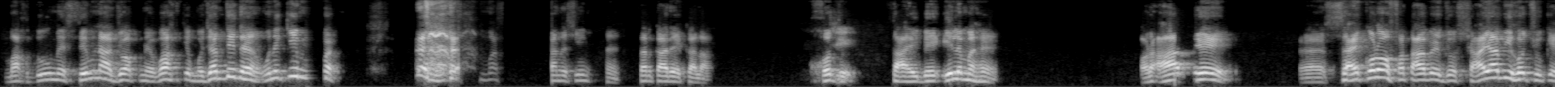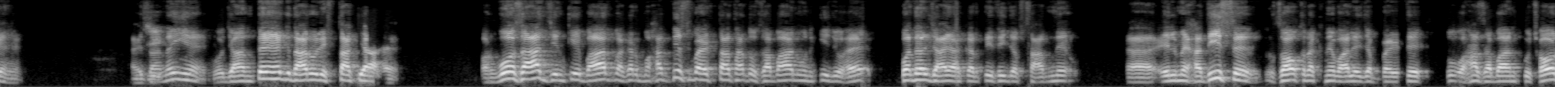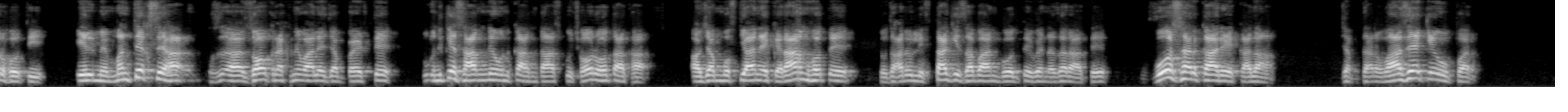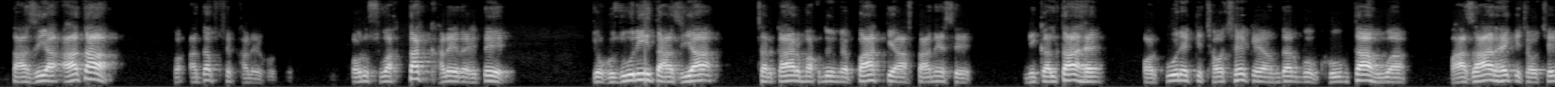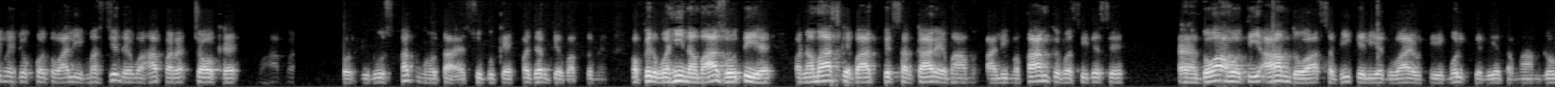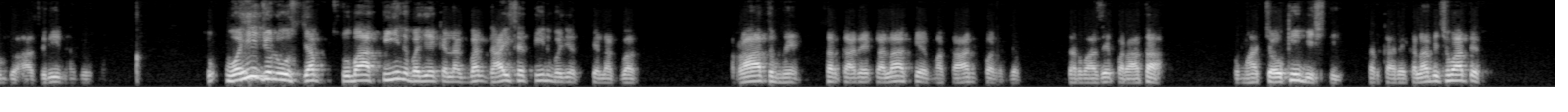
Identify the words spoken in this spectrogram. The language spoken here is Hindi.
मखदूम सिमना जो अपने वक्त के मुजद हैं उनकी नशीन हैं सरकार कला। खुद साहिब इल्म हैं और आपके सैकड़ों फतावे जो शाया भी हो चुके हैं। ऐसा नहीं है। वो जानते हैं कि दारुल इफ्ता क्या है। और वो जात जिनके बाद अगर मुहदस बैठता था तो जबान उनकी जो है बदल जाया करती थी। जब सामने इल्म हदीस से जौक रखने वाले जब बैठते तो वहाँ जबान कुछ और होती। इल्म मंतिक से जौक रखने वाले जब बैठते तो उनके सामने उनका अंदाज कुछ और होता था। और जब मुफ्तियान कराम होते तो दारुल इफ्ता की जबान बोलते हुए नज़र आते वो सरकार कला, जब दरवाजे के ऊपर ताजिया आता तो अदब से खड़े होते और उस वक्त तक खड़े रहते, जो हुजूरी ताजिया सरकार मखदूम पाक के आस्थाने से निकलता है और पूरे किचौछे के अंदर वो घूमता हुआ बाज़ार है किचौछे में जो कोतवाली मस्जिद है, वहाँ पर चौक है, वहाँ पर जुलूस खत्म होता है सुबह के फजर के वक्त में और फिर वहीं नमाज़ होती है। और नमाज़ के बाद फिर सरकार इमाम अली मकाम के वसीले से दुआ होती, आम दुआ, सभी के लिए दुआएँ होती है मुल्क के लिए तमाम लोग जो हाजरीन है जो तो वही जुलूस जब सुबह तीन बजे के लगभग, ढाई से तीन बजे के लगभग, रात में सरकार कला के मकान पर जब दरवाजे पर आता तो वहाँ चौकी बिछती, सरकार कला बिछवाते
